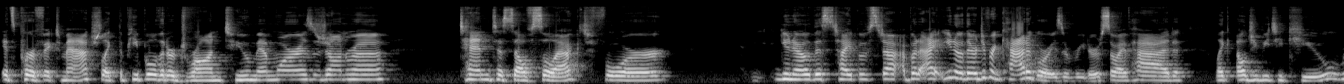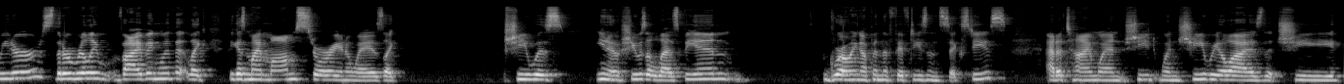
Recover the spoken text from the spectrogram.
its perfect match. Like the people that are drawn to memoir as a genre tend to self-select for you know this type of stuff but i you know there are different categories of readers. So i've had like lgbtq readers that are really vibing with it. Like because my mom's story in a way is like she was you know she was a lesbian growing up in the 50s and 60s at a time when she when she realized that she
